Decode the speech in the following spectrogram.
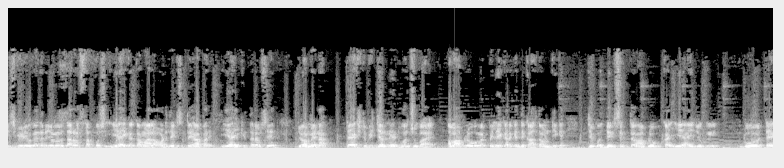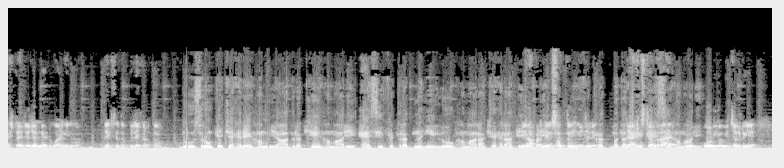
इस वीडियो के अंदर जो मैं बता रहा हूँ सब कुछ ए का कमाल है और देख सकते हैं यहाँ पर ए की तरफ़ से जो हमें ना टेक्स्ट भी जनरेट हो चुका है। अब आप लोगों को मैं प्ले करके दिखाता हूँ ठीक है? जो देख सकते हो आप लोगों का ए जो की वो टेक्स्ट है जो जनरेट हुआ नहीं हुआ। देख सकते हो प्ले करता हूँ। दूसरों के चेहरे हम याद रखें हमारी ऐसी फितरत नहीं लोग हमारा चेहरा देख यहाँ पर देख सकते हो फितरत चल रहा है हमारी ऑडियो भी चल रही है।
